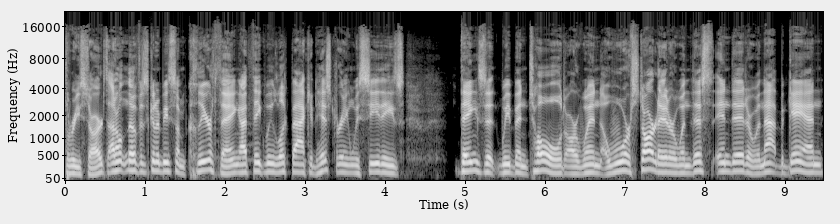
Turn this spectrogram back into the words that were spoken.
III starts. I don't know if it's going to be some clear thing. I think we look back at history and we see these things that we've been told are when a war started or when this ended or when that began.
